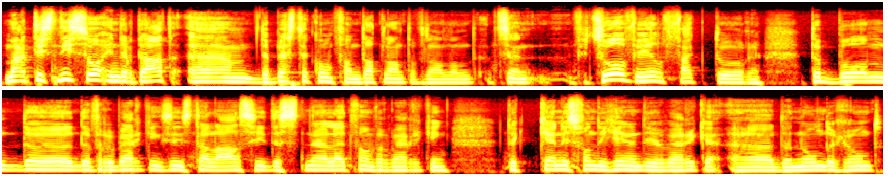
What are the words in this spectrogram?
Maar het is niet zo inderdaad, um, de beste komt van dat land of dat land. Het zijn zoveel factoren. De boom, de, de verwerkingsinstallatie, de snelheid van verwerking, de kennis van diegenen die er werken, uh, de ondergrond.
